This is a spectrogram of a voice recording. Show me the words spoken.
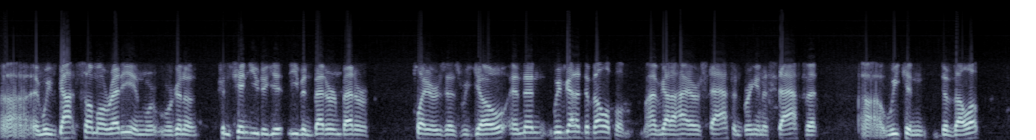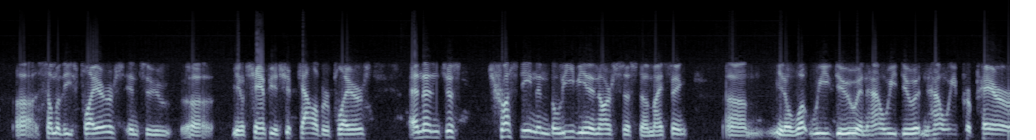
uh, and we've got some already, and we're, we're going to continue to get even better and better players as we go. And then we've got to develop them. I've got to hire a staff and bring in a staff that uh, we can develop uh, some of these players into uh, you know championship caliber players, and then just trusting and believing in our system. I think um, you know what we do and how we do it and how we prepare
